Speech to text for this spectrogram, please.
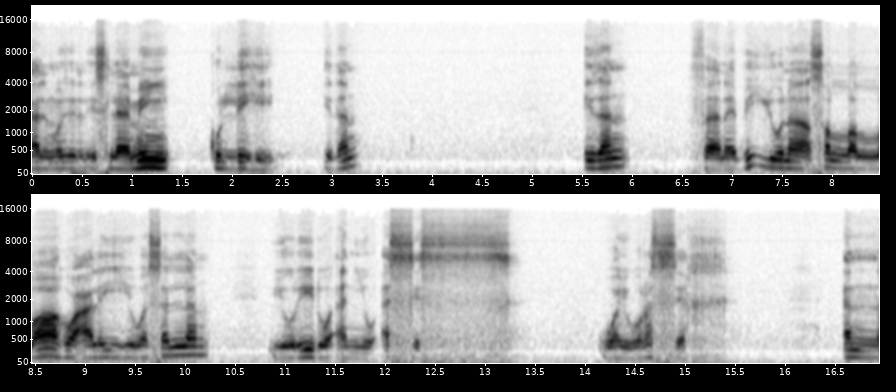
الإسلامي كله. إذا إذا فنبينا صلى الله عليه وسلم يريد أن يؤسس ويرسخ أن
